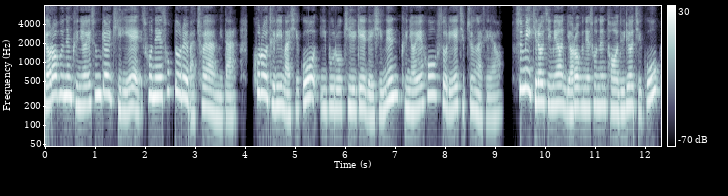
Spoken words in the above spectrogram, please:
여러분은 그녀의 숨결 길이에 손의 속도를 맞춰야 합니다. 코로 들이마시고 입으로 길게 내쉬는 그녀의 호흡 소리에 집중하세요. 숨이 길어지면 여러분의 손은 더 느려지고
